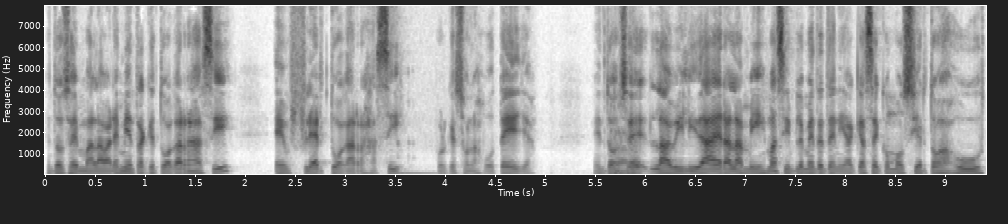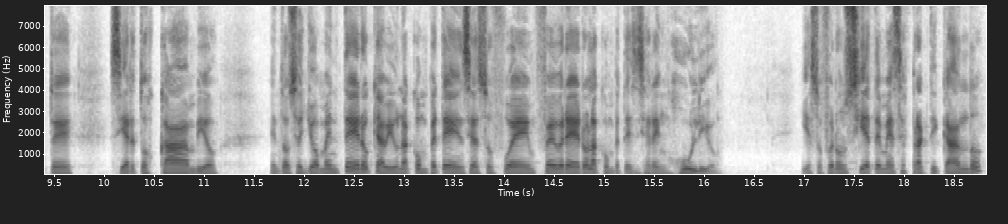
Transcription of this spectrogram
Entonces, en malabares, mientras que tú agarras así, en flair tú agarras así, porque son las botellas. Entonces, la habilidad era la misma, simplemente tenía que hacer como ciertos ajustes, ciertos cambios. Entonces yo me entero que había una competencia, eso fue en febrero, la competencia era en julio. Y eso fueron siete meses practicando,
